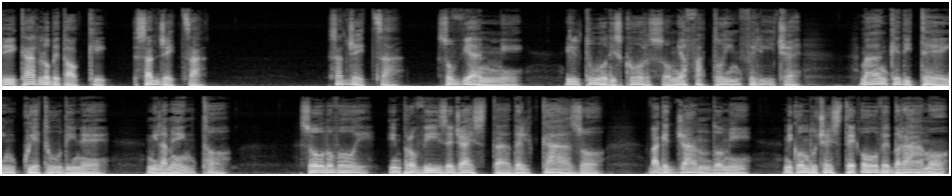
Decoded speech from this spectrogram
di Carlo Betocchi Saggezza Saggezza, sovvienmi, il tuo discorso mi ha fatto infelice, ma anche di te inquietudine mi lamento. Solo voi, improvvise gesta del caso, vagheggiandomi, mi conduceste ove bramo,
